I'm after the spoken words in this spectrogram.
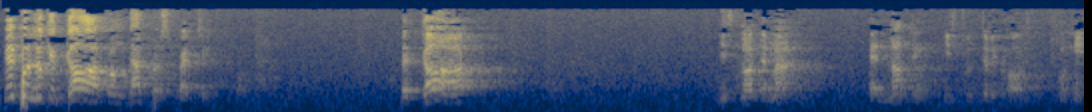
People look at God from that perspective. But God is not a man and nothing is too difficult for him.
